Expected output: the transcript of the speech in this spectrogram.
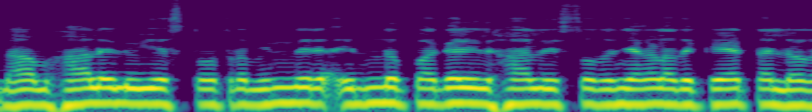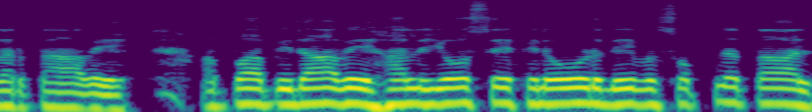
നാം ഹാലലുയ സ്തോത്രം. ഇന്ന് ഇന്ന് പകലിൽ ഹാലലു സ്തോത്രം. ഞങ്ങളത് കേട്ടല്ലോ കർത്താവേ. അപ്പാ പിതാവേ ഹാൽ യോസെഫിനോട് ദൈവം സ്വപ്നത്താൽ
